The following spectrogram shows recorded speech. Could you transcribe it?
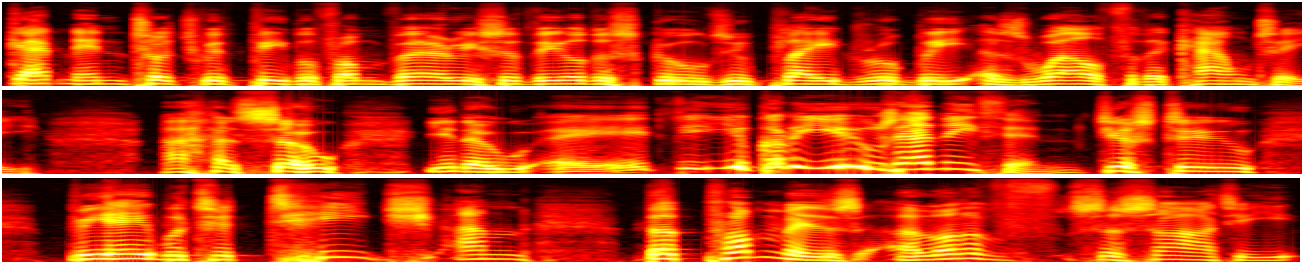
getting in touch with people from various of the other schools who played rugby as well for the county. Uh, so, you know, it, you've got to use anything just to be able to teach. And the problem is, a lot of society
